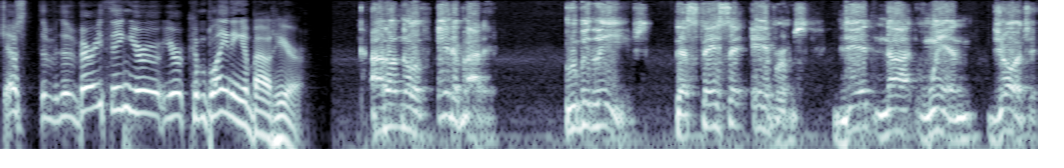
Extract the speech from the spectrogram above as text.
just the, the very thing you're you're complaining about here. I don't know if anybody who believes that Stacey Abrams did not win Georgia.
